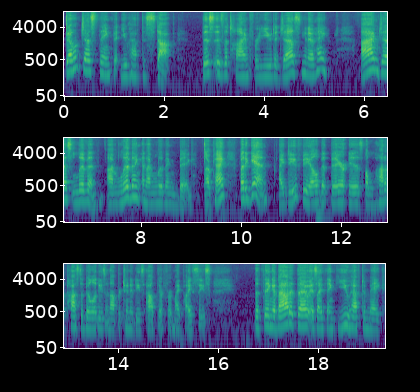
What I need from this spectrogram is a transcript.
don't just think that you have to stop. This is the time for you to just, you know, hey, I'm just living. I'm living and I'm living big. Okay? But again, I do feel that there is a lot of possibilities and opportunities out there for my Pisces. The thing about it though is I think you have to make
